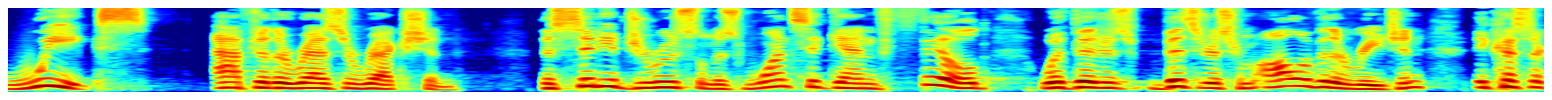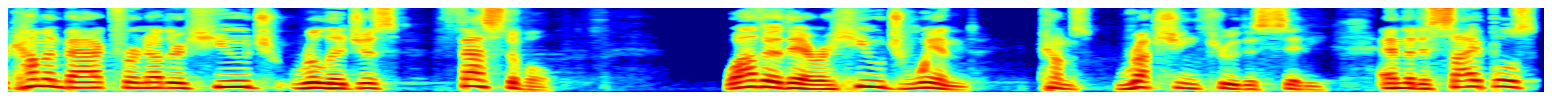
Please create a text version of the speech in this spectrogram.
weeks after the resurrection the city of Jerusalem is once again filled with visitors from all over the region because they're coming back for another huge religious festival. While they're there, a huge wind comes rushing through the city. And the disciples,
